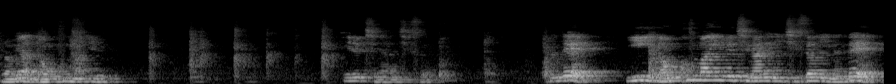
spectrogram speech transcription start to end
그러면 0,1 1을 지나는 직선. 근데 이 0,1을 지나는 이 직선이 있는데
